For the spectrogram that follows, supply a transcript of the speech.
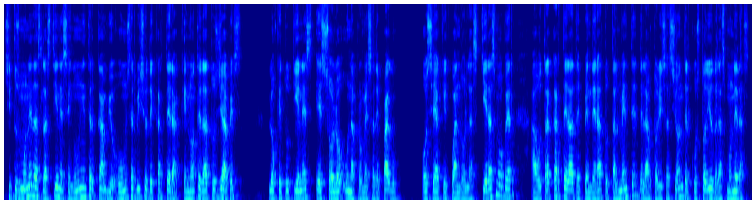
Si tus monedas las tienes en un intercambio o un servicio de cartera que no te da tus llaves, lo que tú tienes es solo una promesa de pago. O sea que cuando las quieras mover a otra cartera dependerá totalmente de la autorización del custodio de las monedas.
